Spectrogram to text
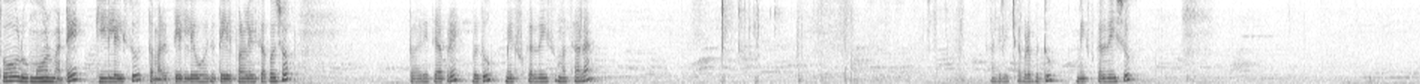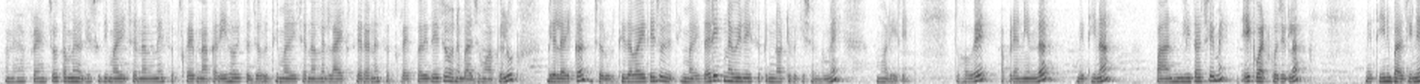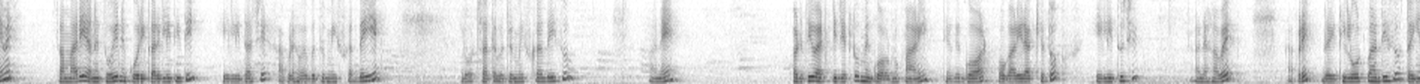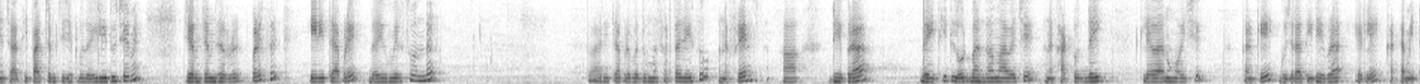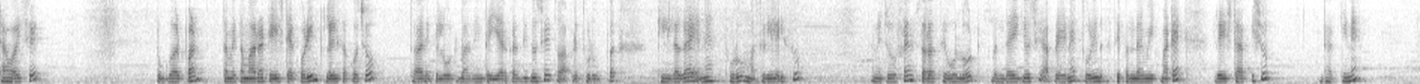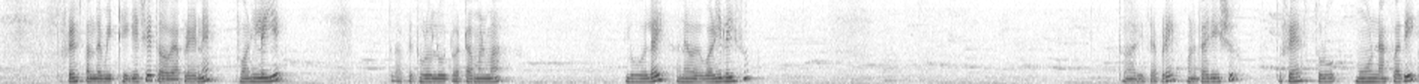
થોડું મોણ માટે ઘી લઈશું. તમારે તેલ લેવું હોય તો તેલ પણ લઈ શકો છો. તો આ રીતે આપણે બધું મિક્સ કરી દઈશું મસાલા. આવી રીતે આપણે બધું મિક્સ કરી દઈશું. અને ફ્રેન્ડ્સ જો તમે હજી સુધી મારી ચેનલને સબસ્ક્રાઈબ ના કરી હોય, તો જરૂરથી મારી ચેનલને લાઇક શેર અને સબસ્ક્રાઈબ કરી દેજો અને બાજુમાં આપેલું બે લાઇકન જરૂરથી દબાવી દેજો, જેથી મારી દરેક નવી રેસીપીની નોટિફિકેશન તમને મળી રહે. તો હવે આપણે એની અંદર મેથીના પાન લીધા છે મેં. એક વાટકો જેટલા મેથીની ભાજીને મેં સમારી અને ધોઈને કોરી કરી લીધી હતી. એ લીધા છે. આપણે હવે બધું મિક્સ કરી દઈએ. લોટ સાથે બધું મિક્સ કરી દઈશું. અને અડધી વાટકી જેટલું મેં ગોળનું પાણી, જેમ કે ગોળ, ઓગાળી રાખ્યો હતો એ લીધું છે. અને હવે આપણે દહીંથી લોટ બાંધીશું તો અહીંયા ચારથી પાંચ ચમચી જેટલું દહીં લીધું છે મેં. જેમ જેમ જરૂરત પડે છે એ રીતે આપણે દહીં ઉમેરશું અંદર. તો આ રીતે આપણે બધું મસળતા જઈશું અને ફ્રેન્ડ્સ, આ ઢેબરા દહીંથી જ લોટ બાંધવામાં આવે છે અને ખાટું જ દહીં લેવાનું હોય છે. કારણ કે ગુજરાતી ઢેબરા એટલે ખાટા મીઠા હોય છે. તો પણ તમે તમારા ટેસ્ટ એકોર્ડિંગ લઈ શકો છો. તો આ રીતે લોટ બાંધીને તૈયાર કરી દીધો છે. તો આપણે થોડું ઉપર ઘી લગાવી અને થોડું મસળી લઈશું. અને જો ફ્રેન્ડ સરસ એવો લોટ બંધાઈ ગયો છે. આપણે એને થોડી દસથી પંદર મિનિટ માટે રેસ્ટ આપીશું ઢાંકીને. તો ફ્રેન્ડ્સ પંદર મિનિટ થઈ ગઈ છે. તો હવે આપણે એને વણી લઈએ. તો આપણે થોડો લોટ વટામણમાં લોહો લઈ અને હવે વણી લઈશું. તો આ રીતે આપણે વણતા જઈશું. તો ફ્રેન્ડ્સ થોડું મોણ નાખવાથી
